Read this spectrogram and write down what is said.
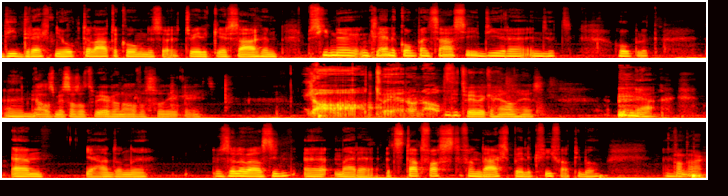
die dreigt nu ook te laten komen, dus eh, tweede keer zagen. Misschien eh, een kleine compensatie die erin in zit, hopelijk. Ehm, Ja, dat is meestal een half of zo die je krijgt. ja, 2,5. Die twee weken hel is. ja. Ehm, ja, dan... eh, we zullen wel zien. eh, maar eh, het staat vast. Vandaag speel ik FIFA, Thibaut. Eh, Vandaag.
